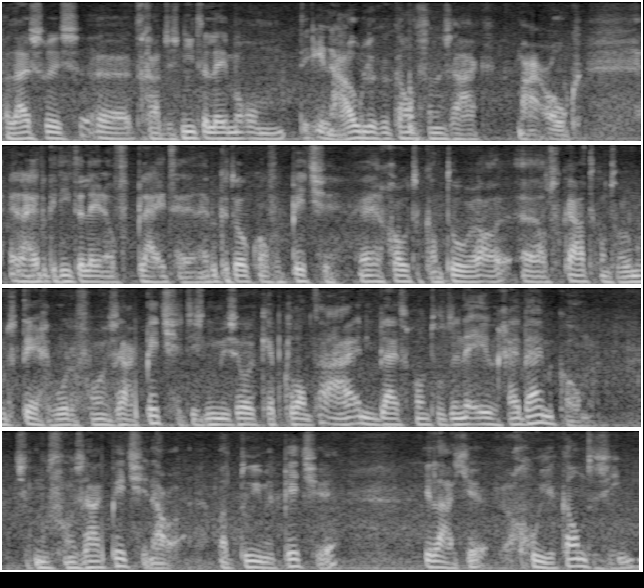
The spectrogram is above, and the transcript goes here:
Maar luister eens, uh, het gaat dus niet alleen maar om de inhoudelijke kant van een zaak... maar ook, en dan heb ik het niet alleen over pleiten... dan heb ik het ook over pitchen. Hè. Grote kantoren, uh, advocatenkantoren moeten tegenwoordig voor een zaak pitchen. Het is niet meer zo, ik heb klant A en die blijft gewoon tot in de eeuwigheid bij me komen. Dus ik moet voor een zaak pitchen. Nou, wat doe je met pitchen? Je laat je goede kanten zien...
